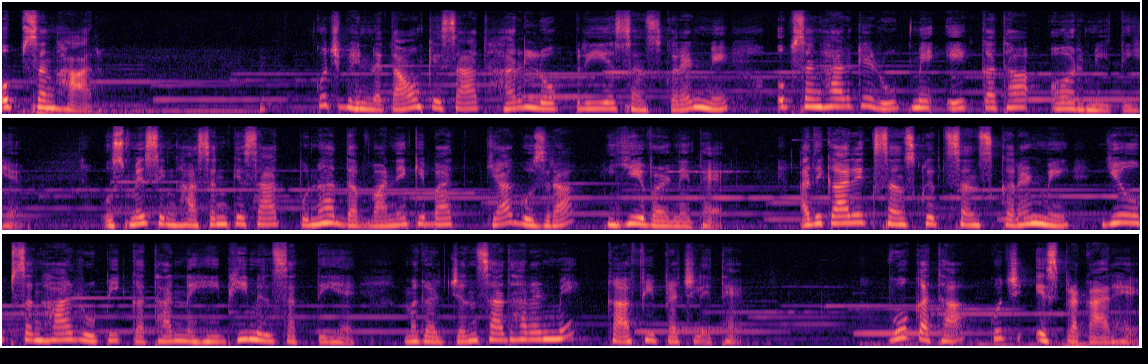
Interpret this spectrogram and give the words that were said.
उपसंहार। कुछ भिन्नताओं के साथ हर लोकप्रिय संस्करण में उपसंहार के रूप में एक कथा और मिलती है। उसमें सिंहासन के साथ पुनः दबवाने के बाद क्या गुजरा, ये वर्णित है। आधिकारिक संस्कृत संस्करण में ये उपसंहार रूपी कथा नहीं भी मिल सकती है, मगर जनसाधारण में काफ़ी प्रचलित है। वो कथा कुछ इस प्रकार है।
